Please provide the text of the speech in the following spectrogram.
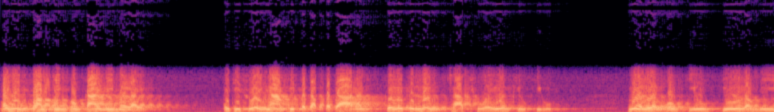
ถ้าเห็นความจริงของกายนี้เมื่อไหร่ไอ้ที่สวยงามที่ประดับประดานั้น ก็เลยเป็นเรื่องฉาบฉวยเรื่องผิวผิวเมื่อเรื่องของผิวผิวเหล่านี้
